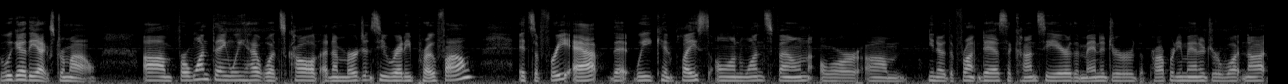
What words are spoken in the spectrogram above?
we go the extra mile. Um, for one thing, we have what's called an emergency ready profile. It's a free app that we can place on one's phone or, um, you know, the front desk, the concierge, the manager, the property manager, whatnot.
